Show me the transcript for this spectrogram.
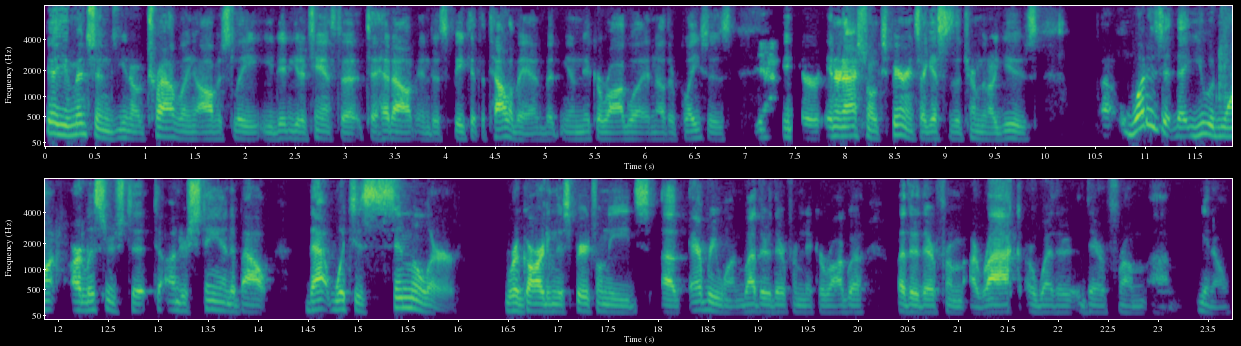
Yeah, you mentioned, you know, traveling. Obviously, you didn't get a chance to, to head out and to speak at the Taliban, but, you know, Nicaragua and other places. Yeah. In your international experience, I guess is the term that I'll use. Uh, what is it that you would want our listeners to, to understand about that which is similar regarding the spiritual needs of everyone, whether they're from Nicaragua, whether they're from Iraq, or whether they're from, um, you know,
